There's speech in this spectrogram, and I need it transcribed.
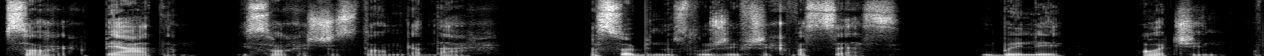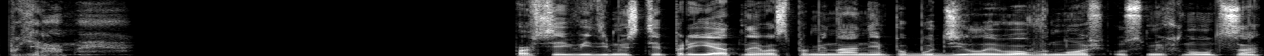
в 45-м и 46-м годах, особенно служивших в СС, были очень упрямые. По всей видимости, приятное воспоминание побудило его вновь усмехнуться,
